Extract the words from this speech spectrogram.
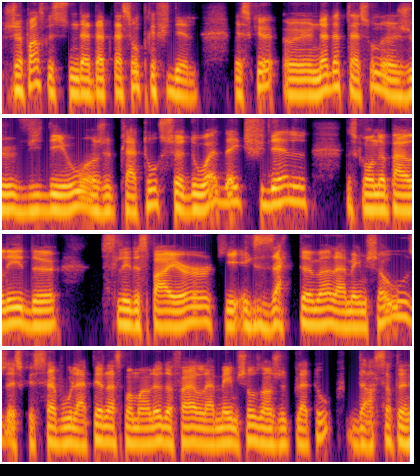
Je pense que c'est une adaptation très fidèle. Est-ce qu'une adaptation d'un jeu vidéo en jeu de plateau se doit d'être fidèle? Parce qu'on a parlé de Slay the Spire, qui est exactement la même chose. Est-ce que ça vaut la peine à ce moment-là de faire la même chose en jeu de plateau? Dans certains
